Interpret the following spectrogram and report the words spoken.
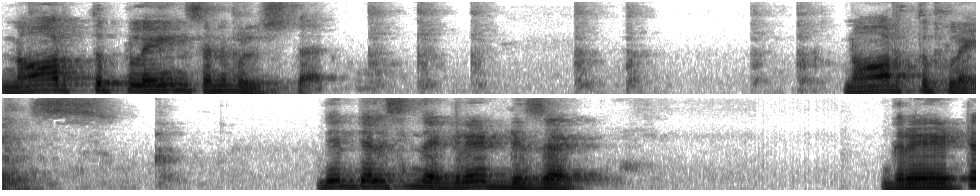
నార్త్ ప్లెయిన్స్ అని పిలుస్తారు. North plains. దీని తెలిసిందే గ్రేట్ డిజర్ట్. గ్రేట్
